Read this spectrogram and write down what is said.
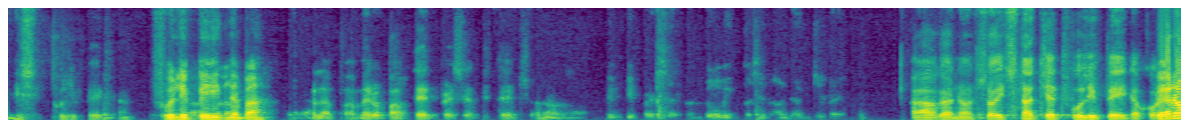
is fully paid. huh? Fully paid na ba? Wala pa, meron pang 10% detention. 50% ongoing pa sila hanggang July. Ah, ganun. So it's not yet fully paid according Pero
